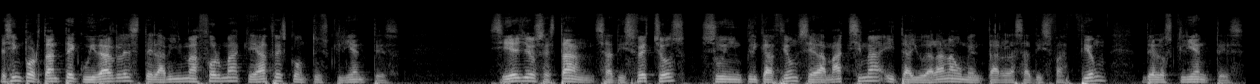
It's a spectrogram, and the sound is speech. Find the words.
Es importante cuidarles de la misma forma que haces con tus clientes. Si ellos están satisfechos, su implicación será máxima y te ayudarán a aumentar la satisfacción de los clientes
